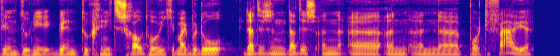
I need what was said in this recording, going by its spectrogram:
denk, niet, ik ben natuurlijk geen schoothondje, maar ik bedoel, dat is een, dat is een, uh, een, een uh, portefeuille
